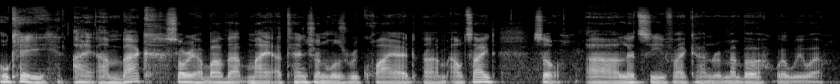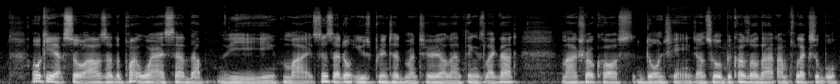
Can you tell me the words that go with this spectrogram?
Okay, I am back. Sorry about that. My attention was required um, outside. So uh, let's see if I can remember where we were. Okay, yeah. So I was at the point where I said that the my since I don't use printed material and things like that, my actual costs don't change, and so because of that, I'm flexible.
